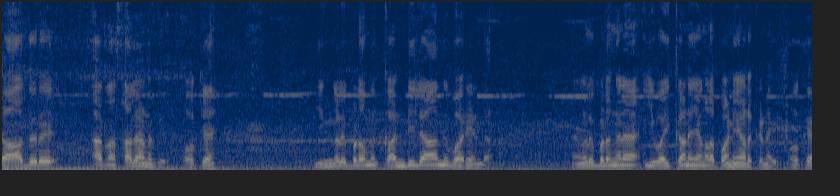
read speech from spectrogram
ദാദർ പറഞ്ഞ സ്ഥലമാണിത് ഓക്കെ? നിങ്ങളിവിടെ ഒന്ന് കണ്ടില്ല എന്ന് പറയണ്ട. ഞങ്ങളിവിടെ ഇങ്ങനെ ഈ വൈക്കാണ് ഞങ്ങളെ പണി നടക്കണത് ഓക്കെ?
